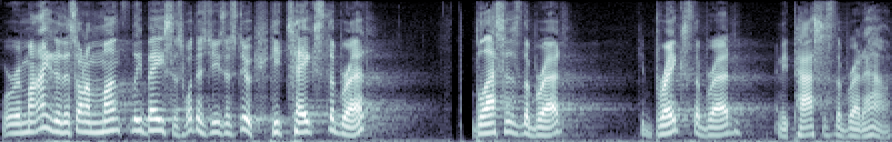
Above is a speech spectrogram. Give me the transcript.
We're reminded of this on a monthly basis. What does Jesus do? He takes the bread, blesses the bread, he breaks the bread, and he passes the bread out.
